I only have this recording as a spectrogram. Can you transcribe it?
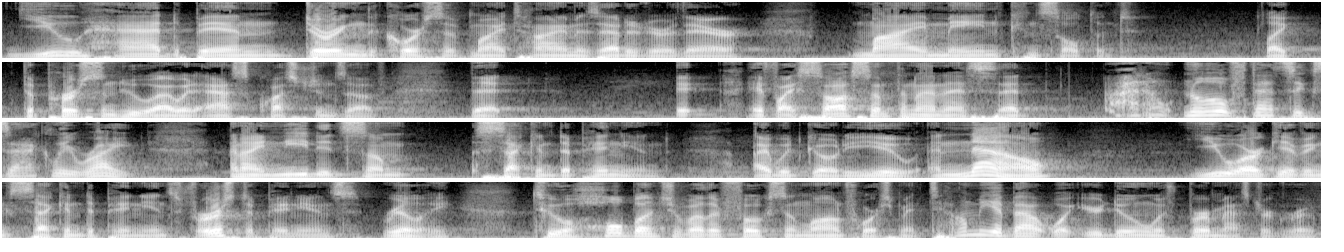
you had been, during the course of my time as editor there, my main consultant, like the person who I would ask questions of that if I saw something and I said, I don't know if that's exactly right, and I needed some second opinion, I would go to you. And now you are giving second opinions, first opinions, really, to a whole bunch of other folks in law enforcement. Tell me about what you're doing with Buhrmaster Group.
